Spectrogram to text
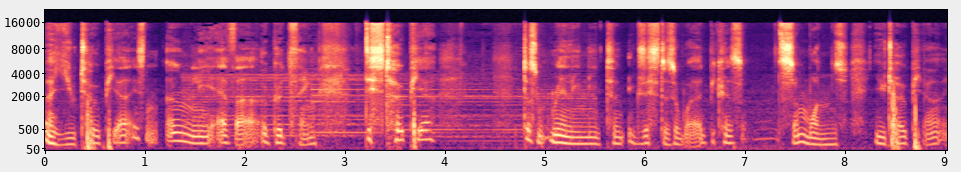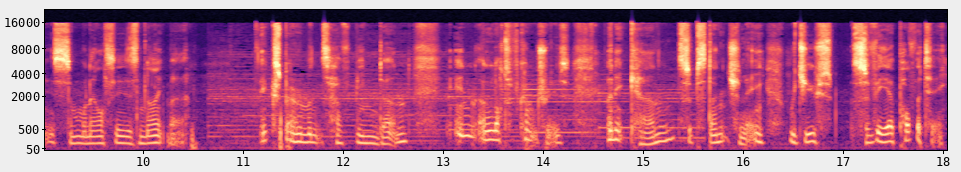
A utopia isn't only ever a good thing, dystopia doesn't really need to exist as a word because someone's utopia is someone else's nightmare. Experiments have been done in a lot of countries, and it can substantially reduce severe poverty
